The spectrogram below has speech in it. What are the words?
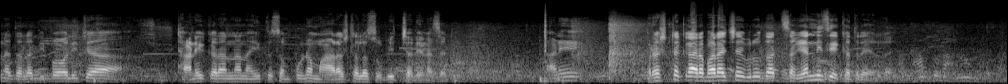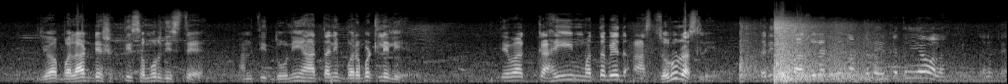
करण्यात आला दीपावलीच्या ठाणेकरांना नाही तर संपूर्ण महाराष्ट्राला शुभेच्छा देण्यासाठी. आणि भ्रष्ट कारभाराच्या विरोधात सगळ्यांनीच एकत्र यायला आहे जेव्हा बलाढ्य शक्ती समोर दिसते आणि ती दोन्ही हाताने बरबटलेली आहे तेव्हा काही मतभेद आस जरूर असले तरी ते बाजूला ठेवून आपल्याला एकत्र यावं लागतं. त्याला काय?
